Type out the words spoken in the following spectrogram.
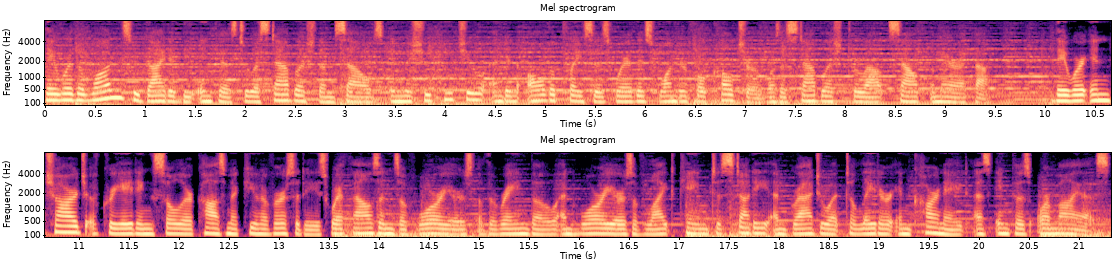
They were the ones who guided the Incas to establish themselves in Machu Picchu and in all the places where this wonderful culture was established throughout South America. They were in charge of creating solar cosmic universities where thousands of warriors of the rainbow and warriors of light came to study and graduate to later incarnate as Incas or Mayas.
